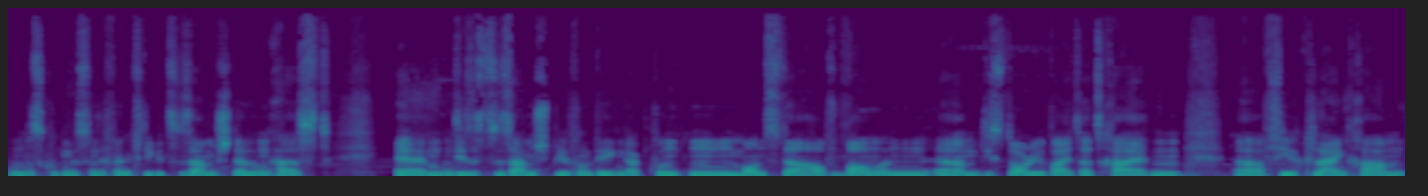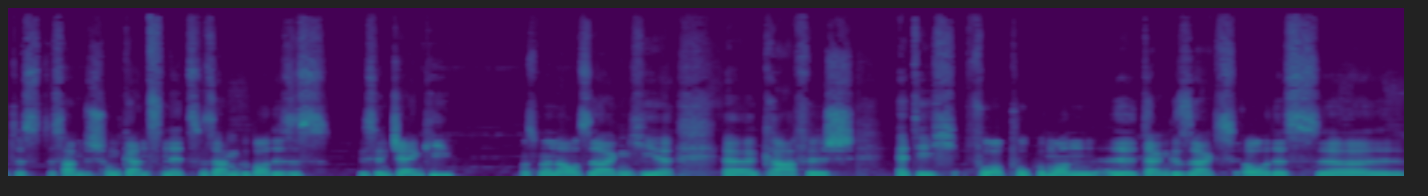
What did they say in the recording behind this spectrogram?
und musst gucken, dass du eine vernünftige Zusammenstellung hast. Ähm, und dieses Zusammenspiel von wegen erkunden, Monster aufbauen, mhm. ähm, die Story weitertreiben, äh, viel Kleinkram, das, das haben sie schon ganz ganz nett zusammengebaut. Es ist ein bisschen janky, muss man auch sagen. Hier äh, grafisch hätte ich vor Pokémon äh, dann gesagt, oh, das äh,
